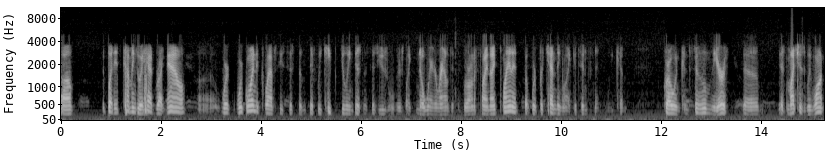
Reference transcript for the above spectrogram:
uh, but it's coming to a head right now. Uh, we're we're going to collapse these systems if we keep doing business as usual. There's like no way around it. We're on a finite planet, but we're pretending like it's infinite. We can grow and consume the Earth uh, as much as we want,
